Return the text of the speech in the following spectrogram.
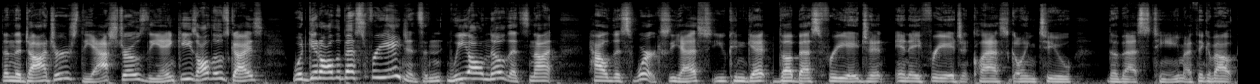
then the Dodgers, the Astros, the Yankees, all those guys would get all the best free agents, and we all know that's not how this works. Yes, you can get the best free agent in a free agent class going to the best team. I think about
